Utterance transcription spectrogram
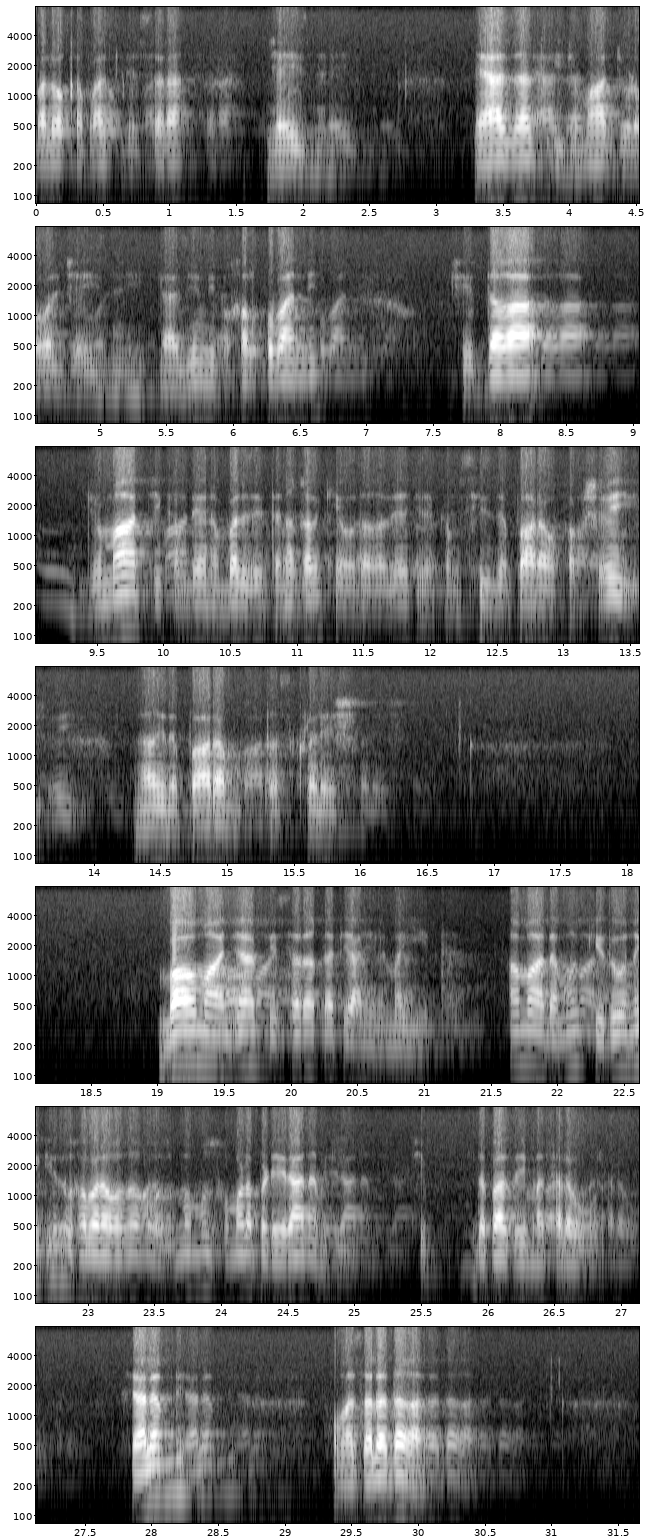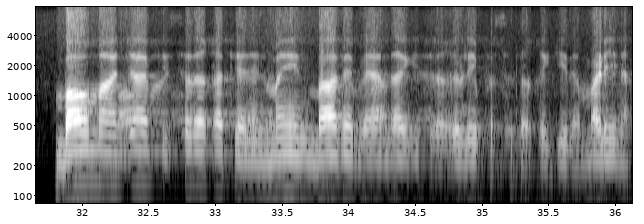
بل وقف هر څه دې سره جائز نه دي لهذا هلته کې جماعت جوړول جائز نه دي لازم دي په خلقو باندې چې دغه جماعت چې کوم دینو بل ځای ته نقل کې او دغه ځای چې کوم سیز د پاره او قب شوی هغه د پاره مختص کړل شي باو ما جاء فی صدقه عن المیت اما د مونږ کې دوه نه کېدو خبره وځه او زموږ موږ خمړه په ډیرانم کې چې د پاسه مسله وو خیالم دی خو مسله دغه باو ما جا په صدقه یعنی المین بعد بیان دا کی چې غلی په صدقه کې د مړی نه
